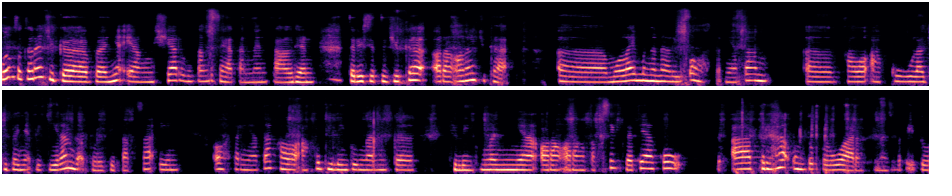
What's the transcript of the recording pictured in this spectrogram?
pun sekarang juga banyak yang share tentang kesehatan mental dan dari situ juga orang-orang juga eh, mulai mengenali, oh ternyata eh, kalau aku lagi banyak pikiran nggak boleh dipaksain. Oh ternyata kalau aku di lingkungan ke di lingkungannya orang-orang toksik berarti aku uh, berhak untuk keluar. Nah seperti itu.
